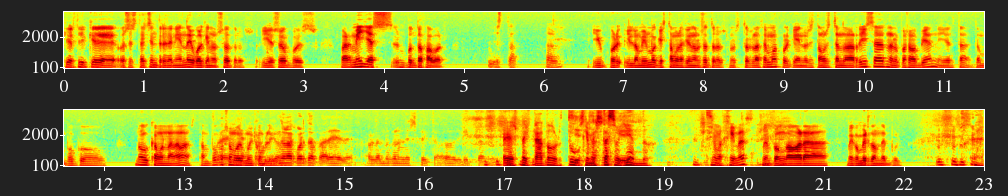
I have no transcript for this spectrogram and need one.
quiero decir que os estáis entreteniendo igual que nosotros. Y eso, pues, para mí ya es un punto a favor. ya está. Claro. Y, por- y lo mismo que estamos haciendo nosotros. Nosotros lo hacemos porque nos estamos echando las risas, nos lo pasamos bien y ya está. Tampoco, no buscamos nada más. Tampoco Madre somos mía, muy complicados. la cuarta pared, eh, hablando con el espectador directamente. El espectador, tú, Si que me estás estás aquí. oyendo. ¿Te imaginas? Me pongo ahora, me convierto en Deadpool.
